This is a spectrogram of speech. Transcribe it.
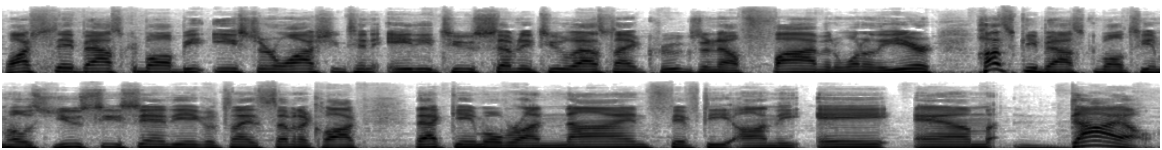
Washington State basketball beat Eastern Washington 82-72 last night. Cougs are now 5 and 1 of the year. Husky basketball team hosts UC San Diego tonight 7 o'clock. That game over on 950 on the AM dial.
